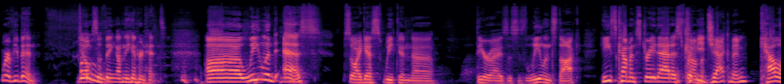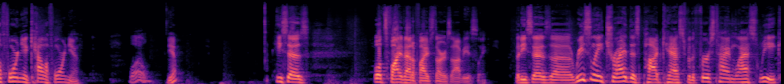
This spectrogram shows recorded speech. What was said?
where have you been? Yelp's a thing on the internet. Uh, Leland S. So I guess we can uh, theorize this is Leland stock. He's coming straight at us from Jackman. California, California. Whoa. Yep. He says, well, it's five out of five stars, obviously. But he says, uh, recently tried this podcast for the first time last week,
